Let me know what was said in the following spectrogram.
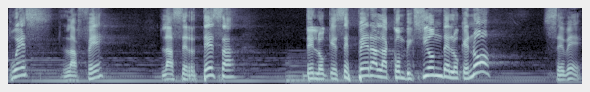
pues la fe, la certeza de lo que se espera, la convicción de lo que no se ve.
